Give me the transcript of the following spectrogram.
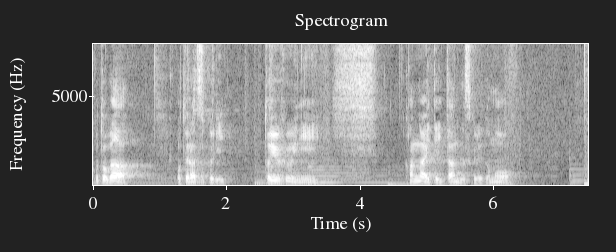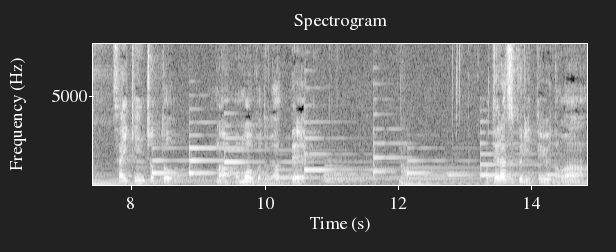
ことがお寺づくりというふうに考えていたんですけれども最近ちょっとまあ思うことがあってお寺づくりというのは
